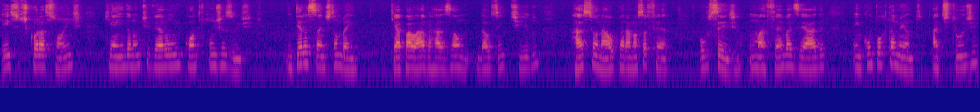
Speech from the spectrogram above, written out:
estes corações que ainda não tiveram um encontro com Jesus. Interessante também que a palavra razão dá o sentido racional para a nossa fé, ou seja, uma fé baseada em comportamento, atitude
